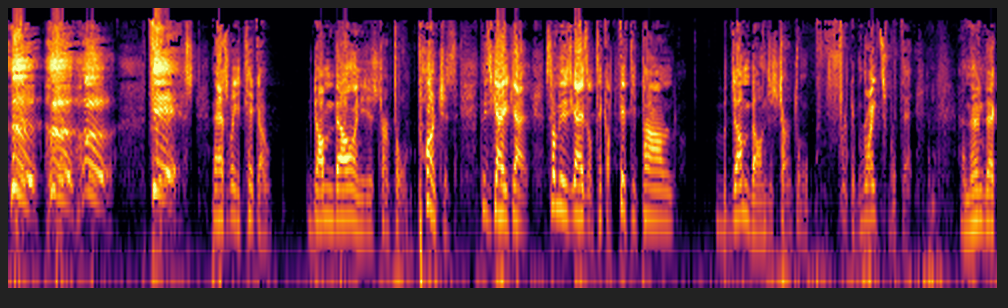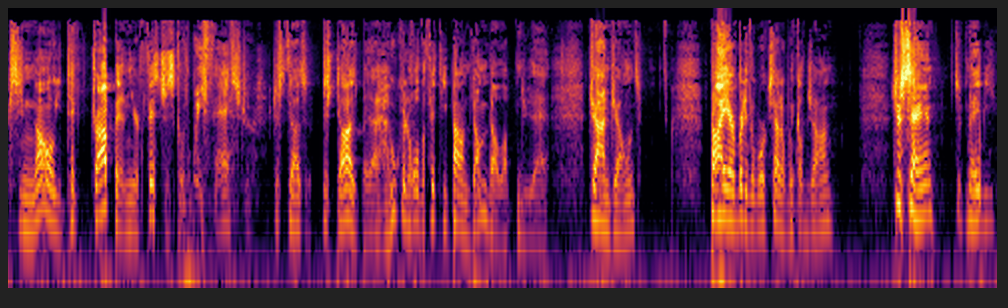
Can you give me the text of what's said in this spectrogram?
Huh, huh, huh. Fist. That's why you take a dumbbell and you just start throwing punches. These guys got, some of these guys will take a 50 pound dumbbell and just start throwing freaking rights with it. And then next thing you know, you take drop it and your fist just goes way faster. Just does it. Just does. But uh, who can hold a 50 pound dumbbell up and do that? Jon Jones. Probably everybody that works out at Winkeljohn. Just saying. Just maybe.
